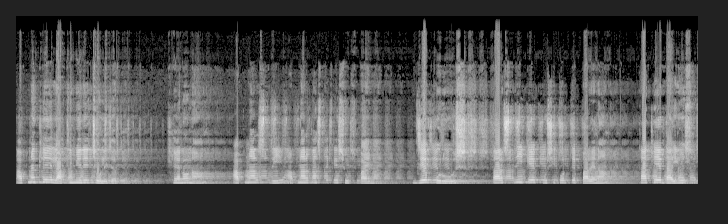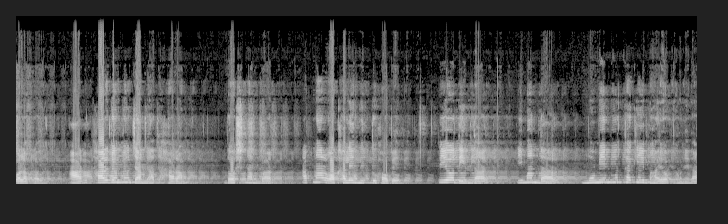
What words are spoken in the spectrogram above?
আপনাকে লাথি মেরে চলে যাবে। কেননা, আপনার স্ত্রী আপনার কাছ থেকে সুখ পায় না। যে পুরুষ তার স্ত্রীকে খুশি করতে পারে না, তাকে দায়ুস বলা হয়। আর তার জন্য জান্নাত হারাম। দশ নাম্বার আপনার অকালে মৃত্যু হবে। প্রিয় দিনদার, ইমানদার, মুমিন মুত্তাকি ভাই বোনেরা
